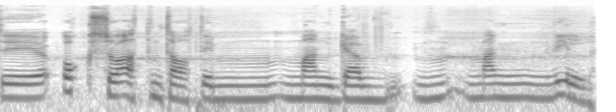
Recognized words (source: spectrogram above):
det är också attentat i Manga, Mangville.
